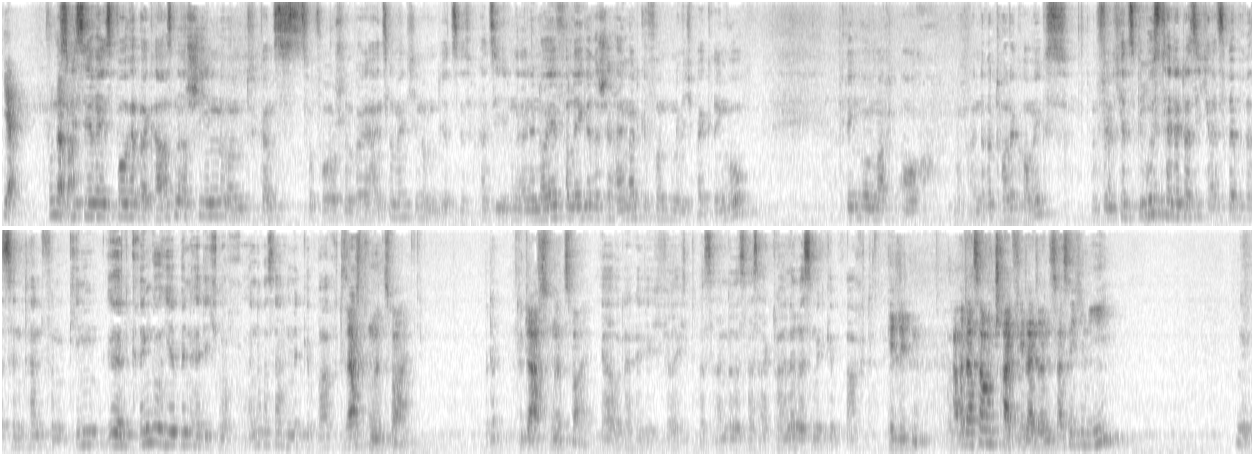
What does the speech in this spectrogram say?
Ja, Also wunderbar. die Serie ist vorher bei Carsten erschienen und ganz zuvor schon bei Einzelmännchen und jetzt hat sie eben eine neue verlegerische Heimat gefunden, nämlich bei Gringo. Gringo macht auch noch andere tolle Comics. Und wenn ich jetzt gewusst hätte, dass ich als Repräsentant von King, äh, Gringo hier bin, hätte ich noch andere Sachen mitgebracht. Du darfst nur zwei. Bitte? Du darfst nur zwei. Ja, aber dann hätte ich vielleicht was anderes, was Aktuelleres mitgebracht. Gelitten. Aber da ist auch ein Schreibfehler drin. Ist das nicht ein I? Nee.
